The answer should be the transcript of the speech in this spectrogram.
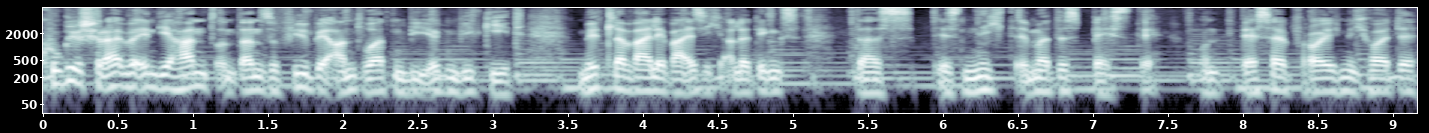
Kugelschreiber in die Hand und dann so viel beantworten, wie irgendwie geht. Mittlerweile weiß ich allerdings, das ist nicht immer das Beste. Und deshalb freue ich mich heute,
